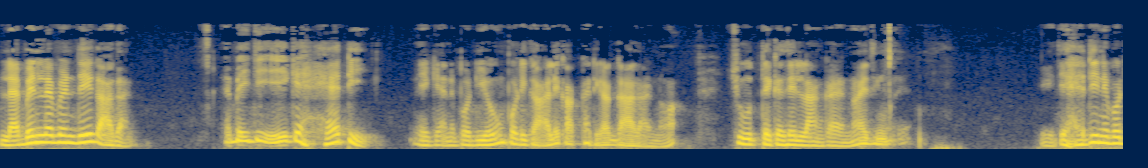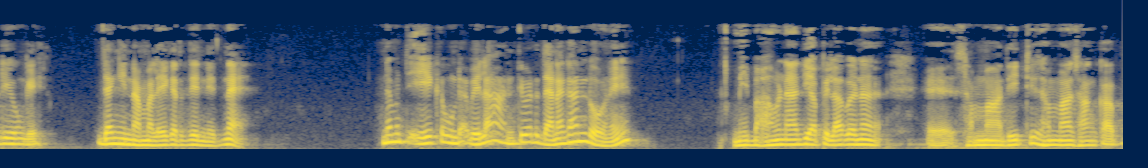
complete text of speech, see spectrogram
ලැබෙන ලැබෙන දේ ගා ගන්න. හැබැයි ඉතින් ඒක හැටි. ඒ කියන්නේ පොඩි උන් පොඩි කාලේ කක්ක ටිකක් ගා ගන්නවා. චූත් එක සෙල්ලම් කරනවා. ඉතින් ඒක හැටිනේ පොඩි උන්ගේ. දැන් ඉන්නම්මල ඒකට දෙන්නෙත් නැහැ. නමුත් ඒක උඳ වෙලා අන්තිමට දැනගන්න ඕනේ මේ භාවනාදී අපි ලබන සම්මා දිට්ඨි සම්මා සංකප්ප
